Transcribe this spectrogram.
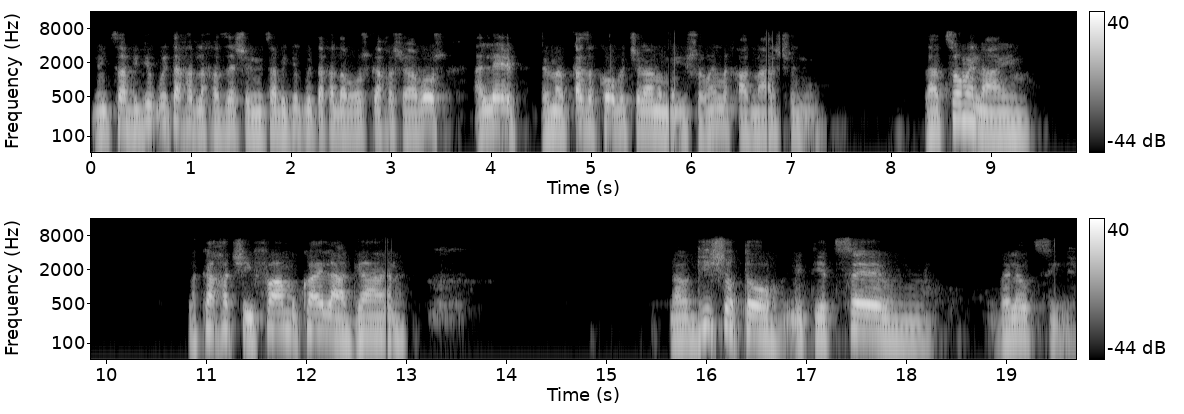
נמצא בדיוק מתחת לחזה שנמצא בדיוק מתחת לראש, ככה שהראש, הלב ומרכז הכובד שלנו מיושרים אחד מעל השני. לעצום עיניים, לקחת שאיפה עמוקה אל האגן, להרגיש אותו, להתייצב ולהוציא.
